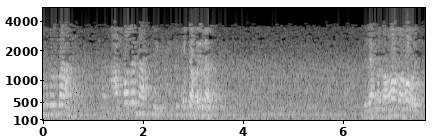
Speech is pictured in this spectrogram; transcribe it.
মুসলমান আসলে নাস্তিক, এটা হইবার। যেটা এখন রহ রহ হয়েছে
